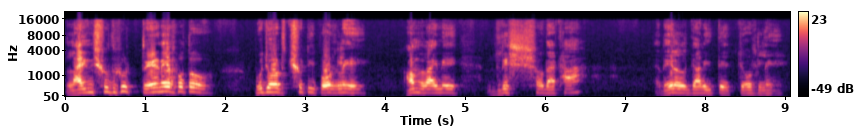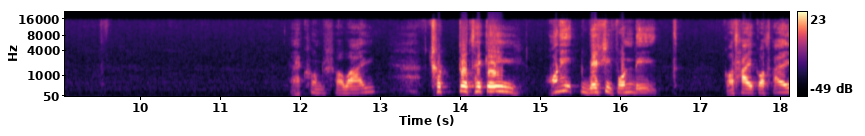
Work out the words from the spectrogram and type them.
লাইন শুধু ট্রেনের হতো, পুজোর ছুটি পড়লে অনলাইনে দৃশ্য দেখা, রেলগাড়িতে চড়লে। এখন সবাই ছোট্ট থেকেই অনেক বেশি পণ্ডিত। কথায় কথায়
